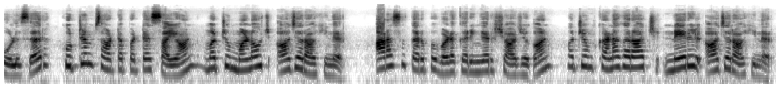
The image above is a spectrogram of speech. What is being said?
போலீசார் குற்றம் சாட்டப்பட்ட சயான் மற்றும் மனோஜ் ஆஜராகினர். அரசு தரப்பு வழக்கறிஞர் ஷாஜகான் மற்றும் கனகராஜ் நேரில் ஆஜராகினர்.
